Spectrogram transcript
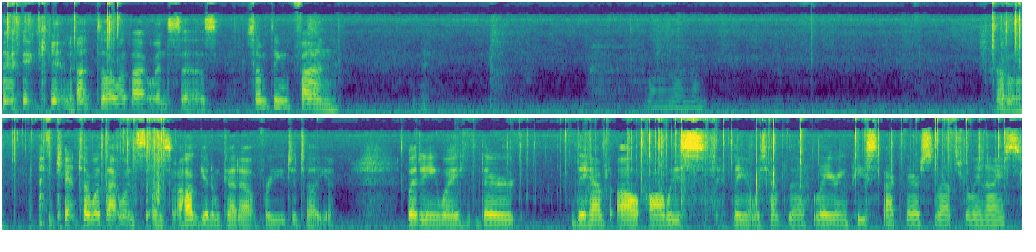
I cannot tell what that one says. Something fun. Um, I don't know. I can't tell what that one says, so I'll get them cut out for you to tell you. But anyway, they're they have all, always they always have the layering piece back there, so that's really nice.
